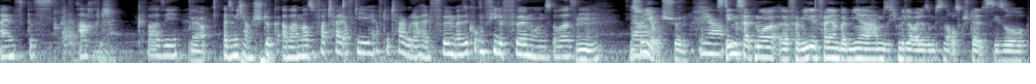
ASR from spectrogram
1 bis 8 quasi. Ja. Also nicht am Stück, aber immer so verteilt auf die, auf die Tage oder halt Filme. Also wir gucken viele Filme und sowas. Mhm. Das Ja. finde ich aber schön. Ja. Das Ding ist halt nur, äh, Familienfeiern bei mir haben sich mittlerweile so ein bisschen herausgestellt, dass die so.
